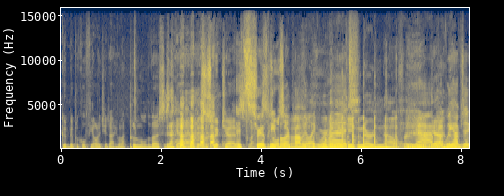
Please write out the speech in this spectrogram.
good biblical theology today we're like pulling all the verses together bits of scripture It's like, true. this is People awesome. are probably like, We're gonna keep nerding out for a bit. Yeah, Yeah. but we have to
